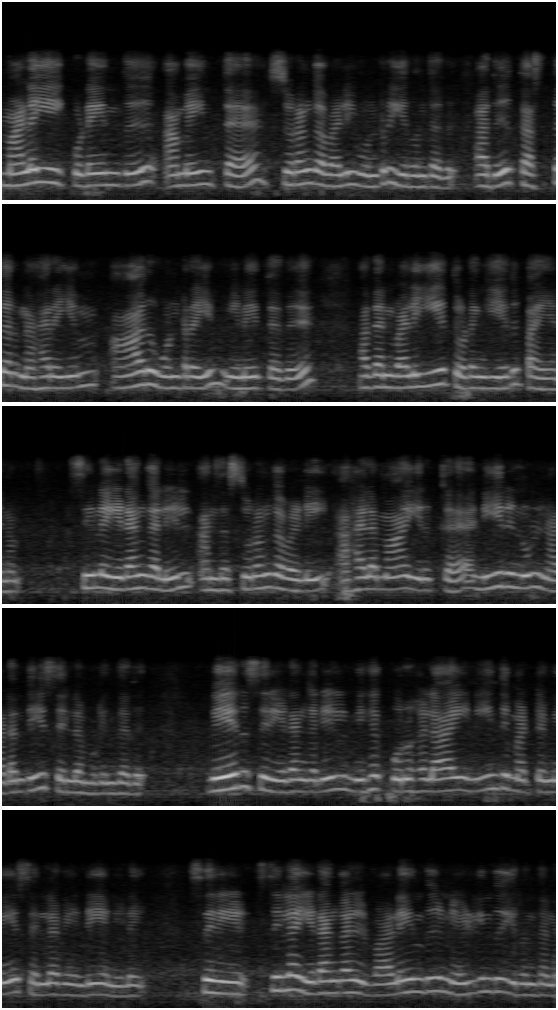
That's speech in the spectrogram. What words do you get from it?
மலையை குடைந்து அமைந்த சுரங்க வழி ஒன்று இருந்தது. அது தஸ்தர் நகரையும் ஆறு ஒன்றையும் இணைத்தது. அதன் வழியே தொடங்கியது பயணம். சில இடங்களில் அந்த சுரங்க வழி அகலமாயிருக்க நீரினுள் நடந்தே செல்ல முடிந்தது. வேறு சில இடங்களில் மிக குறுகலாய் நீந்து மட்டுமே செல்ல வேண்டிய நிலை. சிறு சில இடங்கள் வளைந்து நெழிந்து இருந்தன.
